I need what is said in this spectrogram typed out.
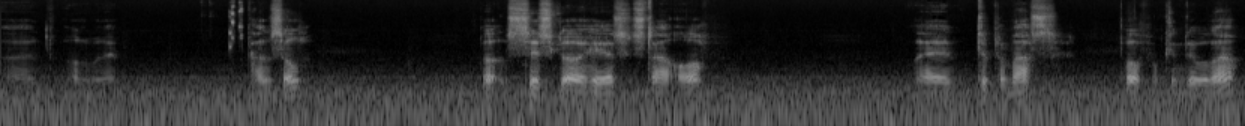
And on with it. Cancel. Got Sisko here to start off. Then diplomat. Both of them can do that.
